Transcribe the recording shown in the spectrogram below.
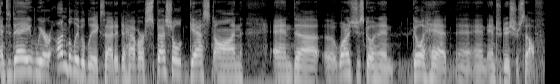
And today we are unbelievably excited to have our special guest on. And uh, uh, why don't you just go ahead and go ahead and, and introduce yourself?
